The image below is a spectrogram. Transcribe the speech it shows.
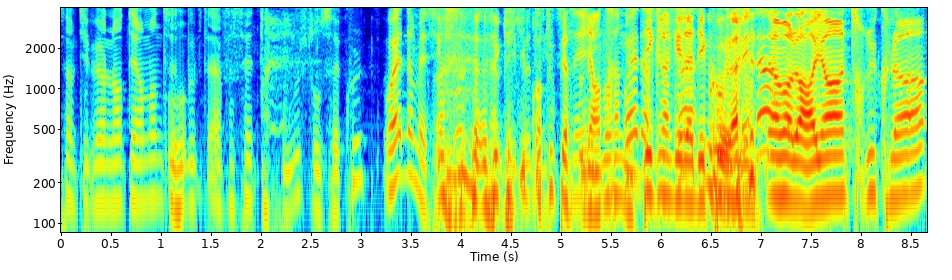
C'est un petit peu l'enterrement de cette Oh. boule à facettes. Moi, je trouve ça cool. Ouais, non, mais c'est cool. mais un Qui prend tout il est en train de Ouais, déglinguer ça. la déco là. Mais non. Alors, il y a un truc là.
